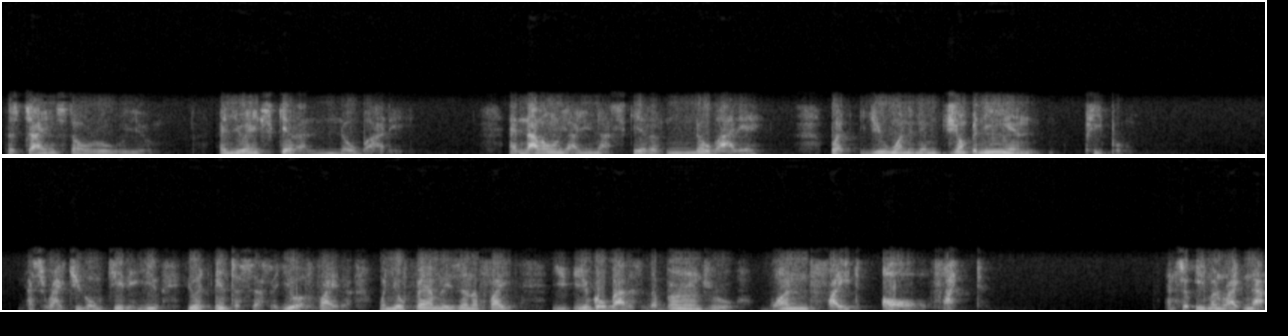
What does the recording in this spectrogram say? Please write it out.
Because giants don't rule you, and you ain't scared of nobody. And not only are you not scared of nobody, but you one of them jumping in people that's right. You're gonna get it. You you're an intercessor. You're a fighter. When your family's in a fight, you, you go by the, the Burns rule: one fight, all fight. And so even right now,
